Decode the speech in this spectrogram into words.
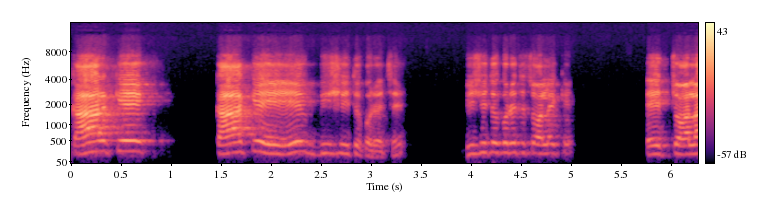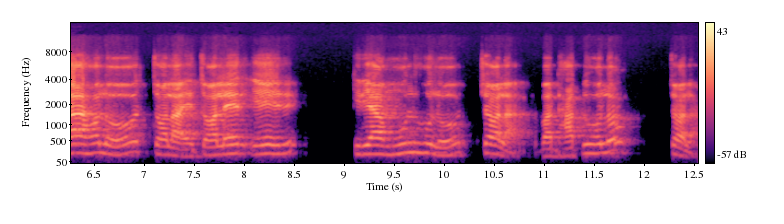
কারকে, কাকে বিশেষিত করেছে? বিশেষিত করেছে চলে কে? এই চলা হলো চলায় চলের এর ক্রিয়ামূল হলো চলা বা ধাতু হলো চলা।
